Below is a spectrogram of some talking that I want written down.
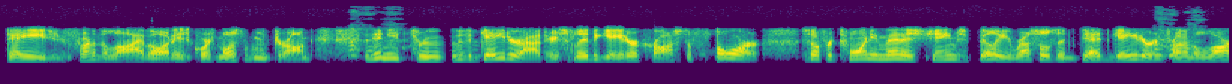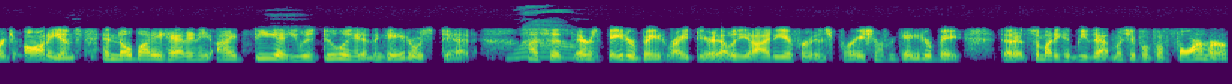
stage in front of the live audience. Of course, most of them drunk. And then he threw the gator out there. He slid the gator across the floor. So for 20 minutes, James Billie wrestles a dead gator in front of a large audience, and nobody had any idea he was doing it, and the gator was dead. I said, "There's gator bait right there." That was the idea for inspiration for gator bait. That somebody could be that much of a performer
